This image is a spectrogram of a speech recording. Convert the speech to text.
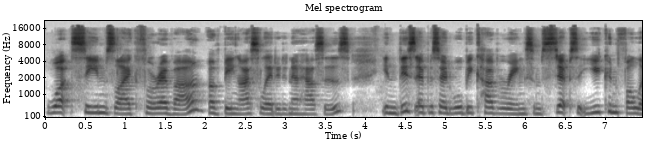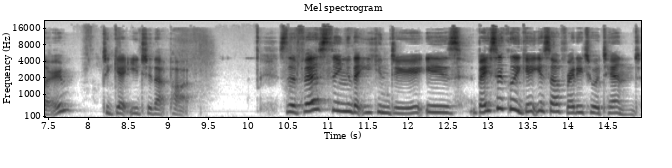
what seems like forever of being isolated in our houses, in this episode, we'll be covering some steps that you can follow to get you to that part. So, the first thing that you can do is basically get yourself ready to attend.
